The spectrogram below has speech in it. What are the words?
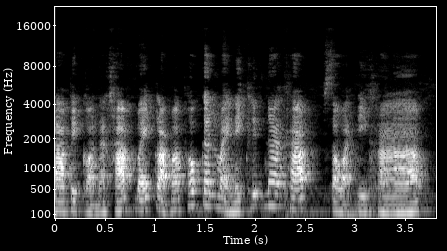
ลาไปก่อนนะครับ ไว้กลับมาพบกันใหม่ในคลิปหน้าครับ สวัสดีครับ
